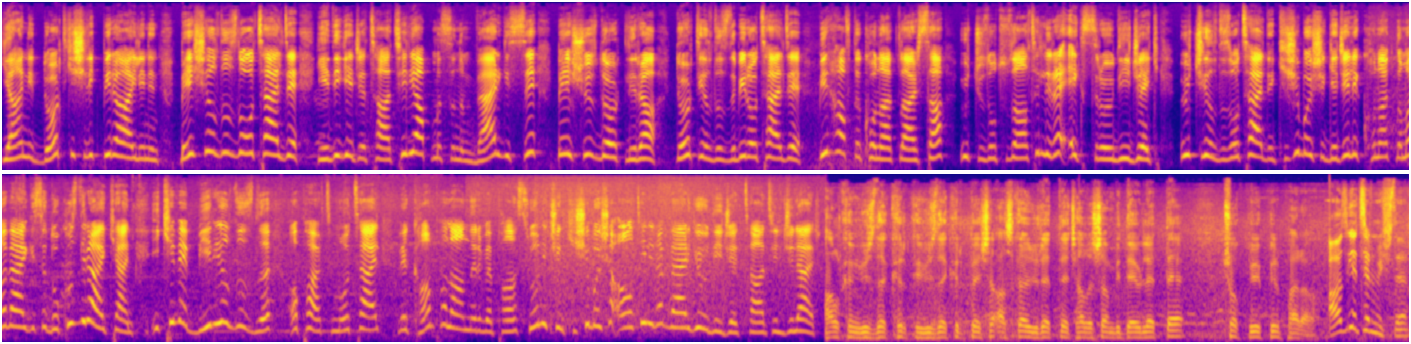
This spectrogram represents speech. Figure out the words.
Yani 4 kişilik bir ailenin 5 yıldızlı otelde 7 gece tatil yapmasının vergisi 504 lira. 4 yıldızlı bir otelde bir hafta konaklarsa 336 lira ekstra ödeyecek. 3 yıldız otelde kişi başı gecelik konaklama vergisi 9 lirayken 2 ve 1 yıldızlı apartman otel ve kamp alanları ve pansiyon için kişi başı 6 lira vergi ödeyecek tatilciler. Halkın yüzde 40'ı, yüzde 45'i asgari ücretle çalışan bir devlette çok büyük bir para o. Az getirmişler.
